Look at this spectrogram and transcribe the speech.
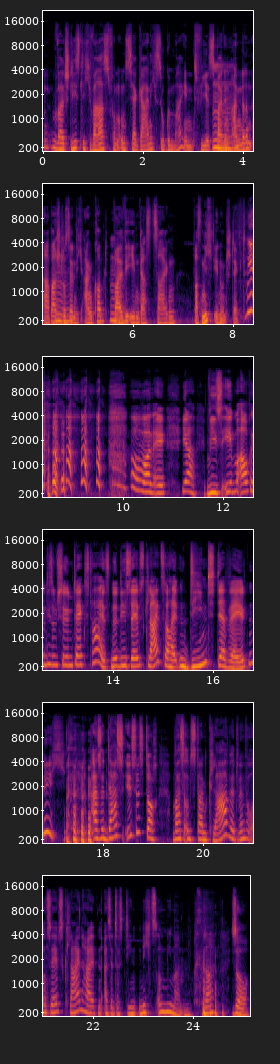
genau. Weil schließlich war es von uns ja gar nicht so gemeint, wie es bei den mhm. anderen aber mhm. schlussendlich ankommt, weil wir eben das zeigen, was nicht in uns steckt. Ja. Oh Mann, ey. Ja, wie es eben auch in diesem schönen Text heißt, ne, dich selbst klein zu halten, dient der Welt nicht. Also das ist es doch, was uns dann klar wird, wenn wir uns selbst klein halten. Also das dient nichts und niemandem. Ne? So.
